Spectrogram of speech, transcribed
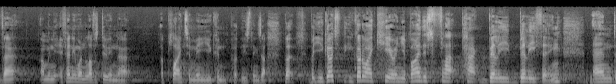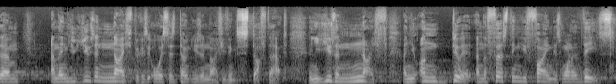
that I mean, if anyone loves doing that, apply to me, you can put these things up. But, but you, go to, you go to IKEA and you buy this flat pack Billy Billy thing, and, um, and then you use a knife because it always says don't use a knife. You think, stuff that. And you use a knife and you undo it, and the first thing you find is one of these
